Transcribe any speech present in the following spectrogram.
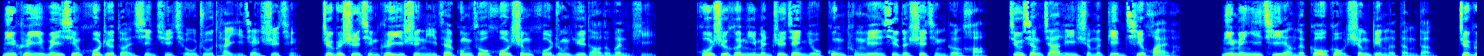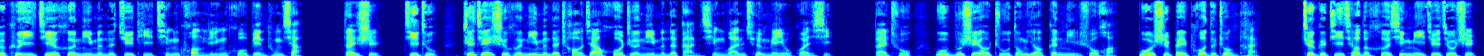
你可以微信或者短信去求助他一件事情，这个事情可以是你在工作或生活中遇到的问题，或是和你们之间有共同联系的事情更好。就像家里什么电器坏了，你们一起养的狗狗生病了等等，这个可以结合你们的具体情况灵活变通下。但是记住，这件事和你们的吵架或者你们的感情完全没有关系。摆出我不是要主动要跟你说话，我是被迫的状态。这个技巧的核心秘诀就是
